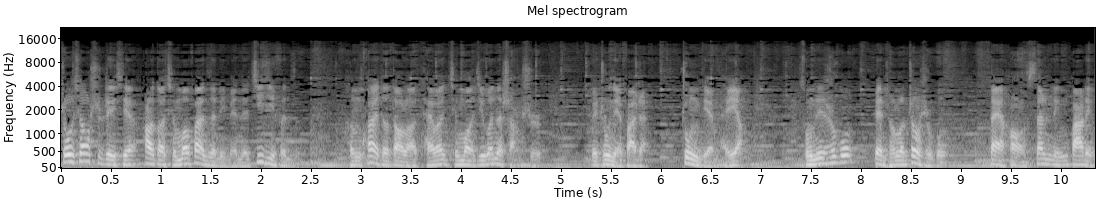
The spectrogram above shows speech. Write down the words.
周潇是这些二道情报贩子里面的积极分子。很快得到了台湾情报机关的赏识，被重点发展、重点培养，从临时工变成了正式工，代号三零八零，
